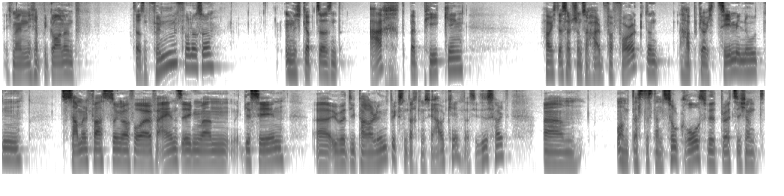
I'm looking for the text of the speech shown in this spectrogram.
Ich meine, ich habe begonnen 2005 oder so und ich glaube 2008 bei Peking habe ich das halt schon so halb verfolgt und habe, glaube ich, zehn Minuten Zusammenfassung auf ORF1 irgendwann gesehen äh, über die Paralympics und dachte mir so, ja, okay, das ist es halt. Ähm, und dass das dann so groß wird plötzlich und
